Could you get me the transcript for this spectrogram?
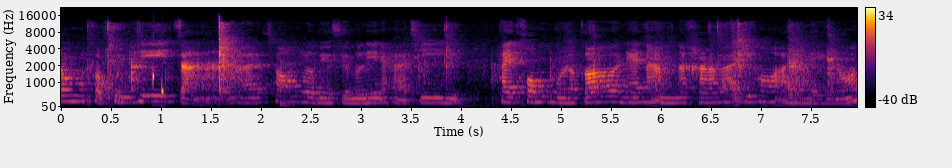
ต้องขอบคุณพี่จ๋านะคะ ช่อง r e v i e w Family นะคะ ที่ให้ข้อมูลแล้วก็แนะนำนะคะว่ายี่ห้ออะไรเนาะ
